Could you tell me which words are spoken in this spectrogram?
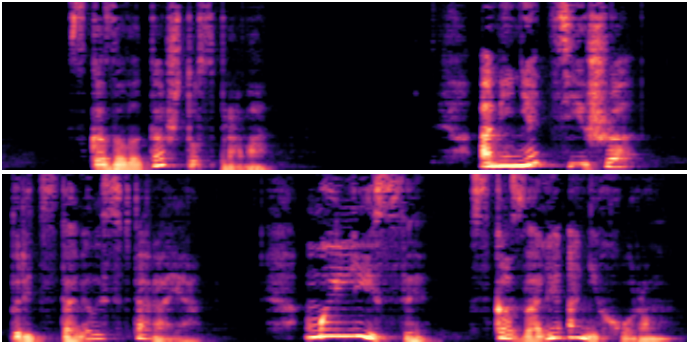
сказала та, что справа. А меня Тиша, представилась вторая. Мы лисы, сказали они хором.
